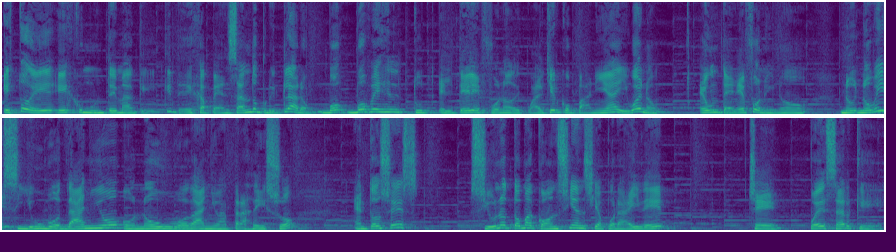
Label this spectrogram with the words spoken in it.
esto es, como un tema que, te deja pensando, porque claro, vos, ves el, teléfono de cualquier compañía y bueno, es un teléfono y no, no, ves si hubo daño o no hubo daño atrás de eso. Entonces, si uno toma conciencia por ahí de, che, puede ser que,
